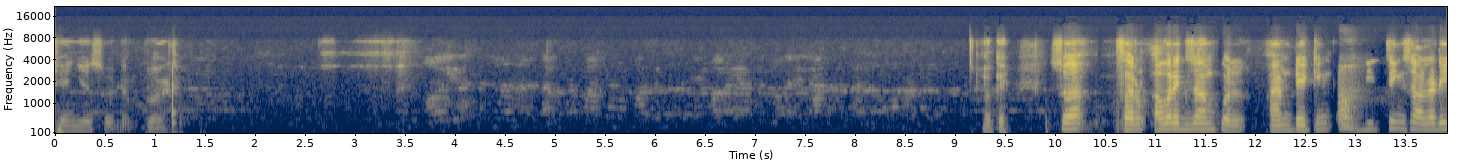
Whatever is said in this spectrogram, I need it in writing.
Changes were deployed. Okay, so for our example, I'm taking these things already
